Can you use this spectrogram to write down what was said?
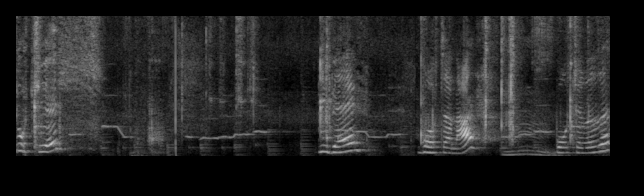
Domates. Biber. Borsalar. Hmm. Borsaları.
